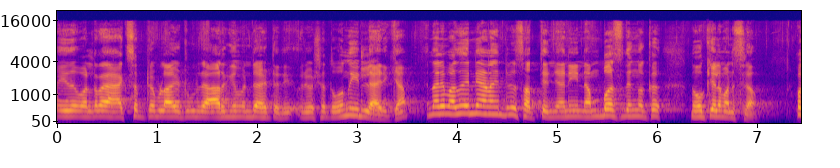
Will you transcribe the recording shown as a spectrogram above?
ഇത് വളരെ ആക്സെപ്റ്റബിൾ ആയിട്ടുള്ളൊരു ആർഗ്യുമെന്റ് ആയിട്ട് ഒരു ഒരു പക്ഷേ തോന്നിയില്ലായിരിക്കാം. എന്നാലും അത് തന്നെയാണ് അതിന്റെ ഒരു സത്യം. ഞാൻ ഈ നമ്പേഴ്സ് നിങ്ങൾക്ക് നോക്കിയാൽ മനസ്സിലാവും. അപ്പോൾ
